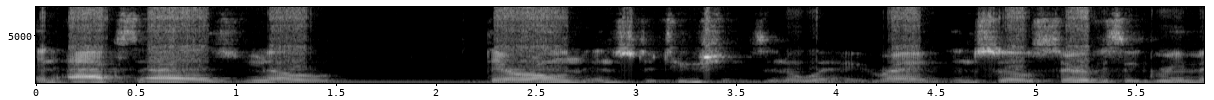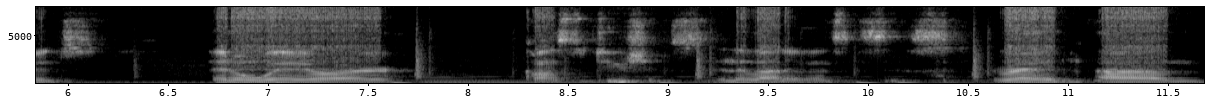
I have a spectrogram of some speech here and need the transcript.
and acts as you know their own institutions in a way, right? And so service agreements, in a way, are constitutions in a lot of instances, right? Um,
